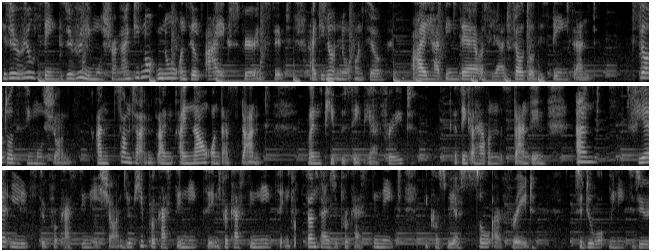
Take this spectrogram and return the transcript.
is a real thing it's a real emotion i did not know until i experienced it i did not know until i had been there until i had felt all these things and felt all these emotions and sometimes i, I now understand when people say they're afraid i think i have an understanding and Fear leads to procrastination. You keep procrastinating, procrastinating. Sometimes we procrastinate because we are so afraid to do what we need to do.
